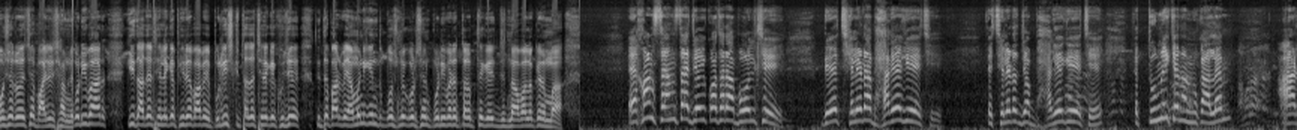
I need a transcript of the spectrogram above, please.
বসে রয়েছে বাড়ির সামনে। পরিবার কি তাদের ছেলেকে ফিরে পাবে? পুলিশ কি তাদের ছেলেকে খুঁজে দিতে পারবে? এমনই কিন্তু প্রশ্ন করছেন পরিবারের তরফ থেকে যে নাবালকের মা। এখন সংস্থা যেই কথাটা বলছে যে ছেলেটা ভাগে গিয়েছে। তো ছেলেটা যব ভাগে গিয়েছে তো তুমি কেন নুকালেন? আর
